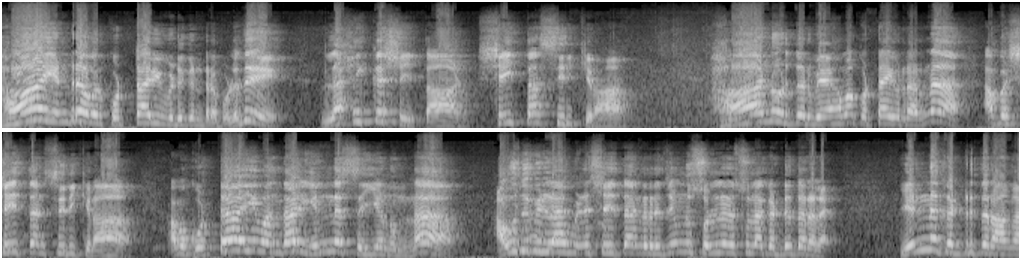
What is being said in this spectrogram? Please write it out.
ஹா என்று அவர் கொட்டாவி விடுகின்ற பொழுது லஹிக்க ஷைத்தான். ஷைத்தான் சிரிக்கிறான். ஹான்னு ஒருத்தர் வேகமா கொட்டாய் விடுறாருன்னா அப்ப ஷைத்தான் சிரிக்கிறான். அப்ப கொட்டாயி வந்தால் என்ன செய்யணும்னா அவுது பில்லாஹ் மின ஷைத்தான் ரஜிம்னு சொல்ல சொல்ல கட்டுத்தரல என்ன கற்றுத்தராங்க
